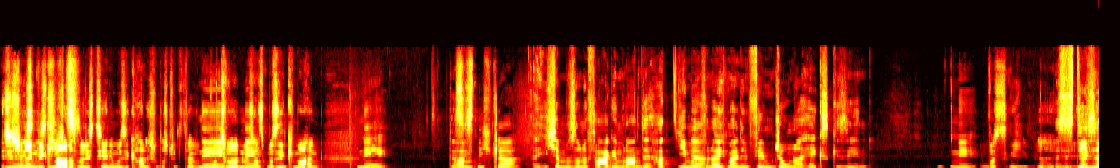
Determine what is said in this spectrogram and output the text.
Es ist Nee, schon irgendwie ist klar, nichts. dass man die Szene musikalisch unterstützt, weil Nee, wozu würden wir nee. sonst Musik machen? Nee, das Ähm, ist nicht klar. Ich habe mal so eine Frage im Rande. Hat jemand Ja. von euch mal den Film Jonah Hex gesehen? Nee. Was, Das ist dieser,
